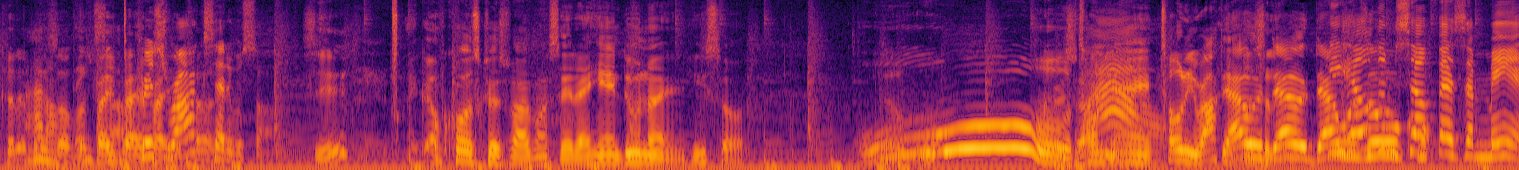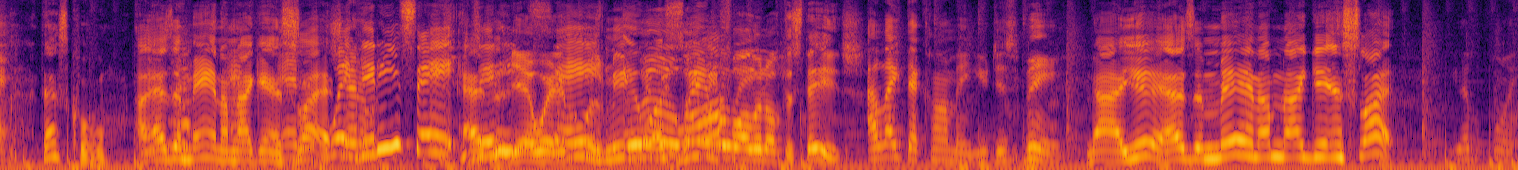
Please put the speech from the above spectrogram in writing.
Could have been soft. Probably, probably, Chris probably Rock said it was soft. See of course, Chris Rock gonna say that he ain't do nothing. He saw. Ooh, Tony, Wow. Tony Rock. That was that. was- That he was held himself cool. as a man. That's cool. Uh, I- As a man, I'm not getting slapped. Wait, did he say? Did he Yeah, wait. If it was me, it was me falling off the stage. I like that comment you just made. Nah, yeah. As a man, I'm not getting slapped. You have a point.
